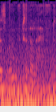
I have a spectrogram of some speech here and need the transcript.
Move to the left.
